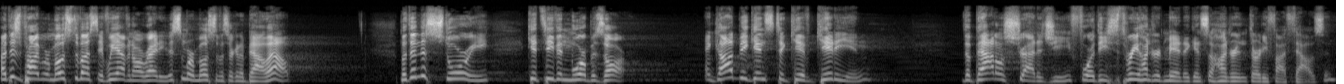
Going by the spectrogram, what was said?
Right, this is probably where most of us, if we haven't already, this is where most of us are going to bow out. But then the story gets even more bizarre. And God begins to give Gideon the battle strategy for these 300 men against 135,000.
